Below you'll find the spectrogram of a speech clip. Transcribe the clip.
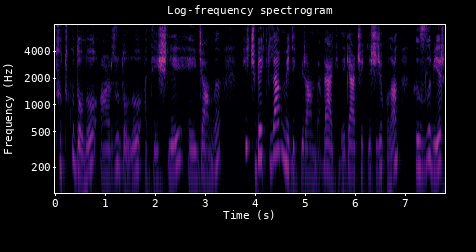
tutku dolu, arzu dolu, ateşli, heyecanlı, hiç beklenmedik bir anda belki de gerçekleşecek olan hızlı bir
